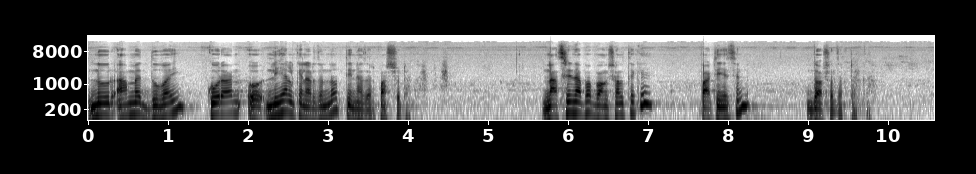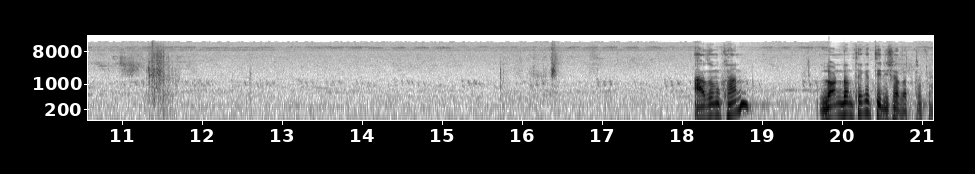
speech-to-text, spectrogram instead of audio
নূর আহমেদ দুবাই, কোরআন ও নিহাল কেনার জন্য তিন হাজার পাঁচশো টাকা। নাসরিন আপা বংশাল থেকে পাঠিয়েছেন দশ হাজার টাকা। আজম খান, লন্ডন থেকে তিরিশ হাজার টাকা।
